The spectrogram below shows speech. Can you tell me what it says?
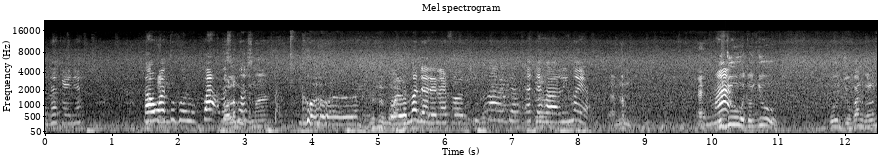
ada kayaknya. Tahu tuh gua lupa. Masih Golem itu mah. Golem. Golem mah dari level juga ada. Eh, TH 5 ya? Ya, 6. Eh, Lima. 7, 7. 7 kan golem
